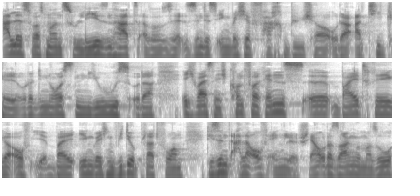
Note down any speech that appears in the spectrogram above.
Alles, was man zu lesen hat, also sind es irgendwelche Fachbücher oder Artikel oder die neuesten News oder ich weiß nicht, Konferenzbeiträge auf bei irgendwelchen Videoplattformen, die sind alle auf Englisch, ja, oder sagen wir mal so,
